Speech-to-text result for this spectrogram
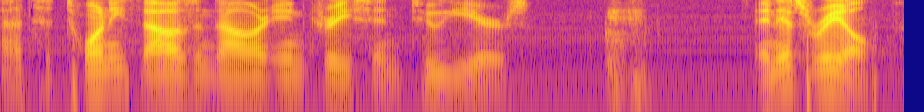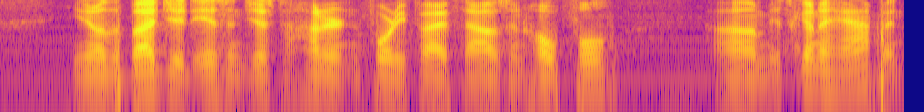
That's a $20,000 increase in two years. and it's real. You know, the budget isn't just 145,000 hopeful. Um, it's going to happen.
